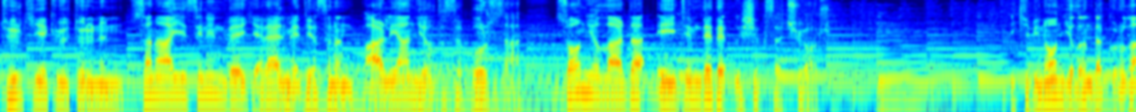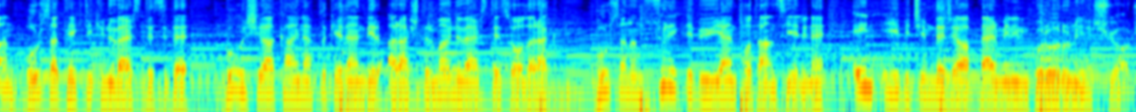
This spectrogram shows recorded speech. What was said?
Türkiye kültürünün, sanayisinin ve yerel medyasının parlayan yıldızı Bursa, son yıllarda eğitimde de ışık saçıyor. 2010 yılında kurulan Bursa Teknik Üniversitesi de bu ışığa kaynaklık eden bir araştırma üniversitesi olarak Bursa'nın sürekli büyüyen potansiyeline en iyi biçimde cevap vermenin gururunu yaşıyor.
